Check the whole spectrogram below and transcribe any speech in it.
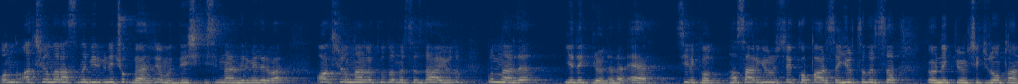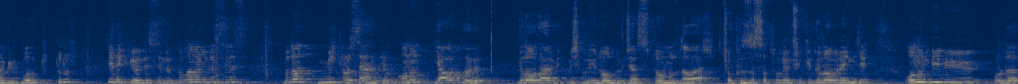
onun aksiyonları aslında birbirine çok benziyor ama değişik isimlendirmeleri var. O aksiyonlarla kullanırsanız daha iyi olur. Bunlar da yedek gövdeler. Eğer silikon hasar görürse, koparsa, yırtılırsa örnek veriyorum 8-10 tane büyük balık tuttunuz. Yedek gövdesini de kullanabilirsiniz. Bu da mikro sandil. Onun yavruları. Glow'lar bitmiş. Burayı dolduracağız. Stoğumuz da var. Çok hızlı satılıyor çünkü glow rengi. Onun bir büyüğü burada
